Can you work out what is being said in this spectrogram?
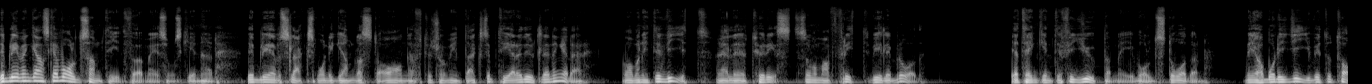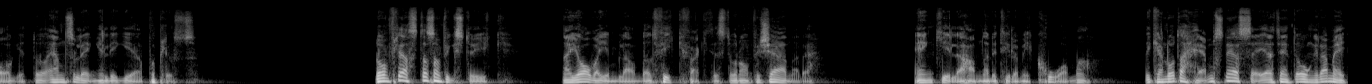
Det blev en ganska våldsam tid för mig som skinhead. Det blev slagsmål i Gamla stan eftersom vi inte accepterade utlänningar där. Var man inte vit eller turist så var man fritt villebråd. Jag tänker inte fördjupa mig i våldsdåden. Men jag har både givit och tagit och än så länge ligger jag på plus. De flesta som fick stryk när jag var inblandad fick faktiskt vad de förtjänade. En kille hamnade till och med i koma. Det kan låta hemskt när jag säger att jag inte ångrar mig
